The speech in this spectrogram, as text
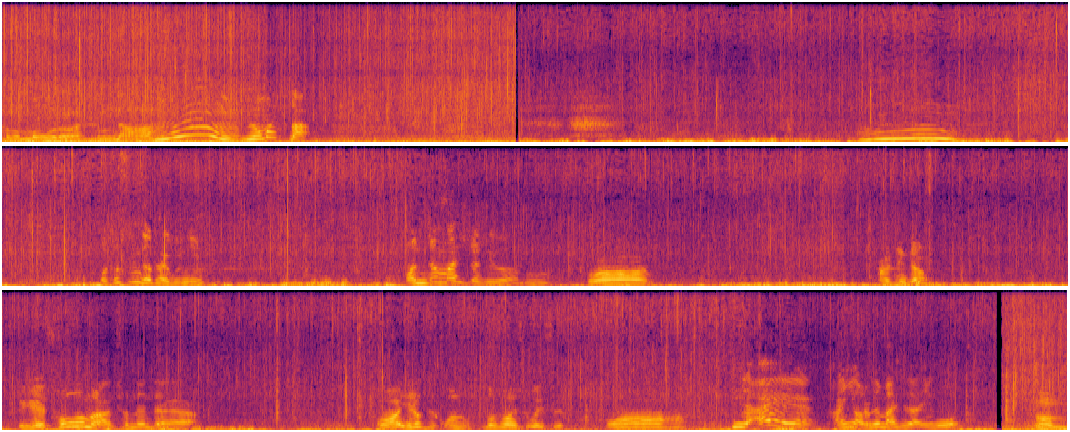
한번 먹어보도록 하겠습니다. 음, 너무 맛있다. 음, 어떻습니까, 달구님? 완전 맛있죠, 지금? 와. 아, 진짜. 이게 소금을 안 쳤는데, 와, 이렇게 고, 고소할 수가 있어요. 와. 근데 아예 간이 없는 맛이 아니고 음,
